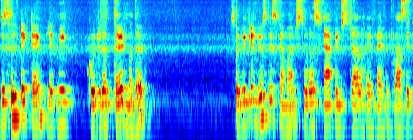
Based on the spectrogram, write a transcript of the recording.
this will take time. Let me go to the third method. So we can use this command sudo snap install hyphen hyphen classic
